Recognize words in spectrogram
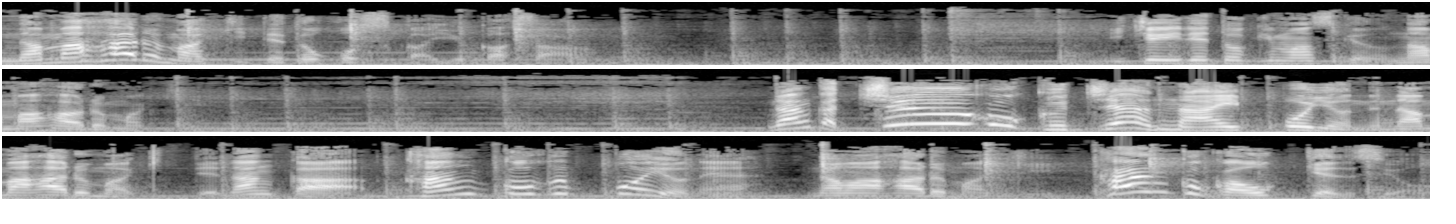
生春巻きってどこっすかゆかさん？一応入れときますけど、生春巻き。なんか中国じゃないっぽいよね、生春巻きって。なんか、韓国っぽいよね、生春巻き。韓国は OK ですよ。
